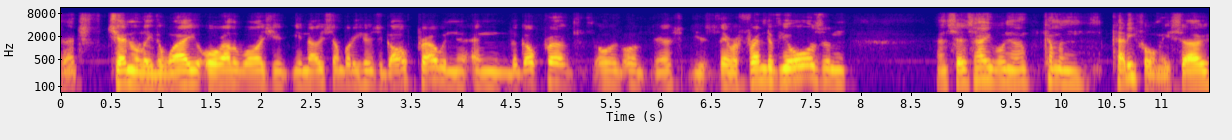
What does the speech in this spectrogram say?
that's generally the way, or otherwise you, you know somebody who's a golf pro and, and the golf pro, or, or you know, they're a friend of yours and, and says, hey, well, you know, come and caddy for me. So,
